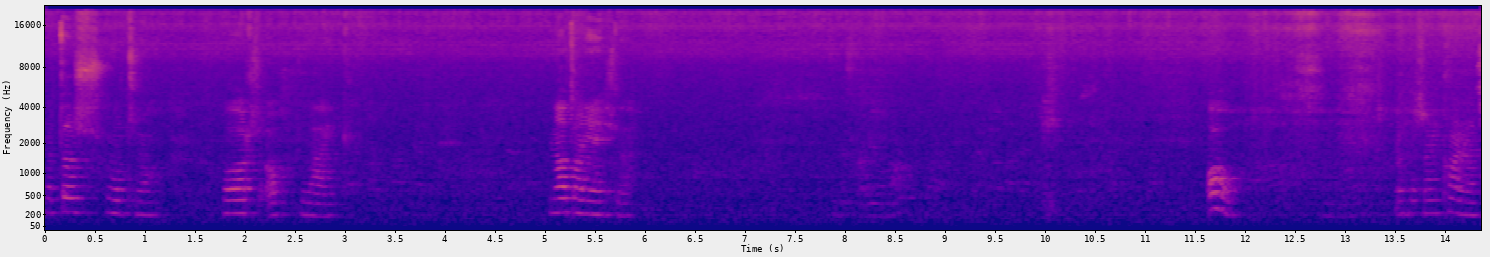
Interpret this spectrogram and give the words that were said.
No to smutno. Word of like. No to nieźle. O! No to ten koniec.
